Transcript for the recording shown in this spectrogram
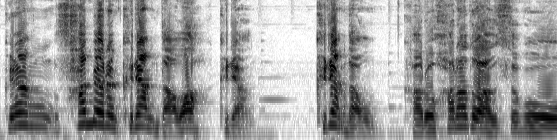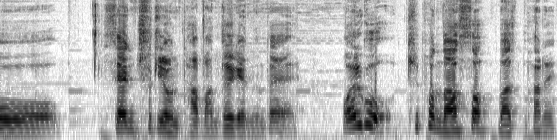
그냥 사면은 그냥 나와. 그냥. 그냥 나옴. 가로 하나도 안 쓰고 센츄리온 다 만들겠는데. 어이구 키폰 나왔어 마스판에.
